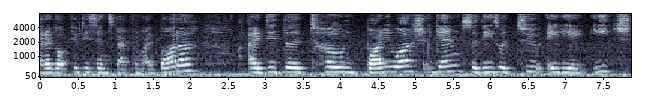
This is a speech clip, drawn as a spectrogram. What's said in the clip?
and I got 50 cents back from Ibotta. I did the tone body wash again. So these were 288 each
